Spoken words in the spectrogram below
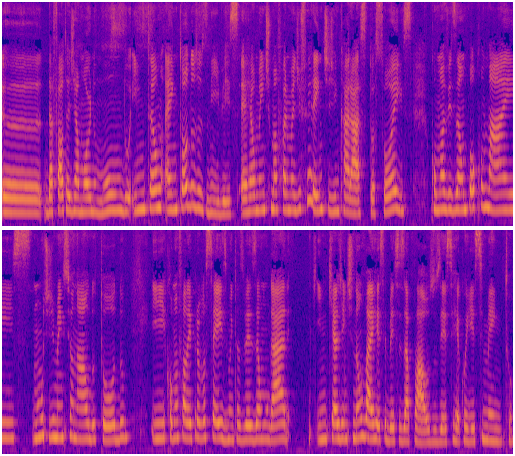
uh, da falta de amor no mundo, então é em todos os níveis, é realmente uma forma diferente de encarar as situações com uma visão um pouco mais multidimensional do todo. E como eu falei para vocês, muitas vezes é um lugar em que a gente não vai receber esses aplausos, esse reconhecimento,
